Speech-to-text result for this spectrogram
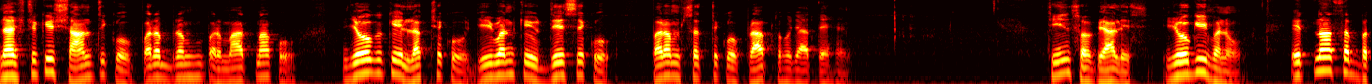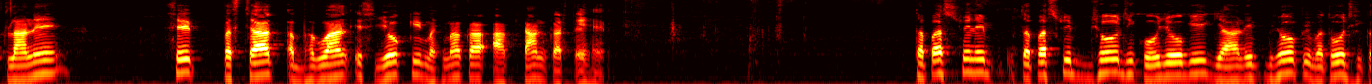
नष्ट की शांति को, परब्रह्म परमात्मा को, योग के लक्ष्य को, जीवन के उद्देश्य को, परम सत्य को प्राप्त हो जाते हैं। तीन सौ बयालीस। योगी बनो। इतना सब बतलाने से पश्चात अब भगवान इस योग की महिमा का आख्यान करते हैं। तपस्विनी तपस्वीभ्योधिको योगी ज्ञानीभ्योपि मतोधिक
